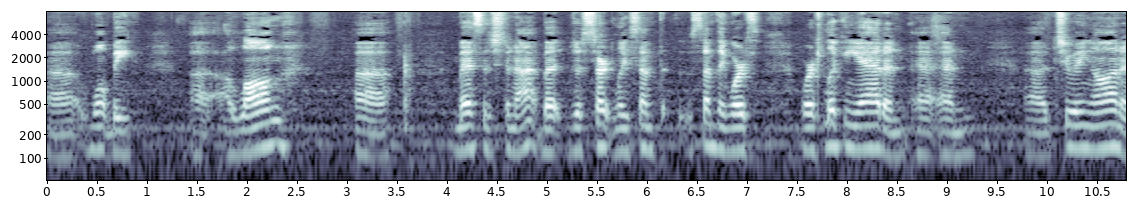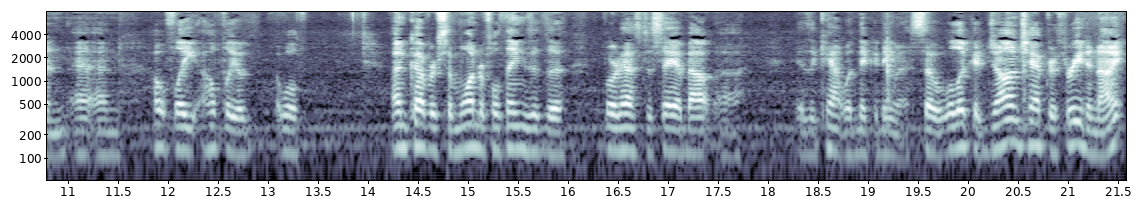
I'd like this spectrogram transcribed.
Won't be a long message tonight, but just certainly something something worth worth looking at and and uh, chewing on, and and hopefully hopefully we'll uncover some wonderful things that the Lord has to say about uh, his account with Nicodemus. So we'll look at John chapter three tonight,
